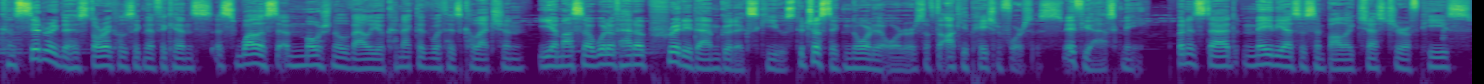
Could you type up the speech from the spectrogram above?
Considering the historical significance, as well as the emotional value connected with his collection, Ieyasu would have had a pretty damn good excuse to just ignore the orders of the occupation forces, if you ask me. But instead, maybe as a symbolic gesture of peace,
